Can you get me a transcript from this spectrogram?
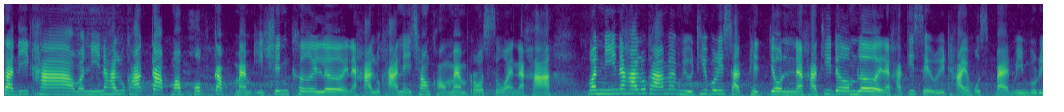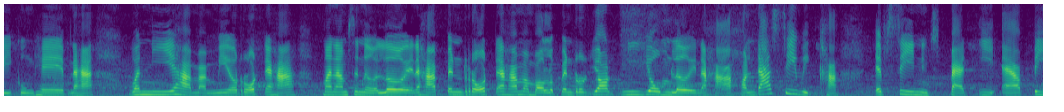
สวัสดีค่ะ วันนี้นะคะลูกค้ากลับมาพบกับแหม่มอีกเช่นเคยเลยนะคะ ลูกค้าในช่องของแหม่มรถสวยนะคะ วันนี้นะคะลูกค้าแหม่มอยู่ที่บริษัทเพชรยนต์นะคะ ที่เดิมเลยนะคะที่เสรีไทย 68มินบุรีกรุงเทพนะคะ วันนี้ค่ะแหม่มมีรถนะคะ มานำเสนอเลยนะคะ เป็นรถนะคะมาบอกเลยเป็นรถยอดนิยมเลยนะคะ Honda Civic ค่ะ FC 1.8 EL ปี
